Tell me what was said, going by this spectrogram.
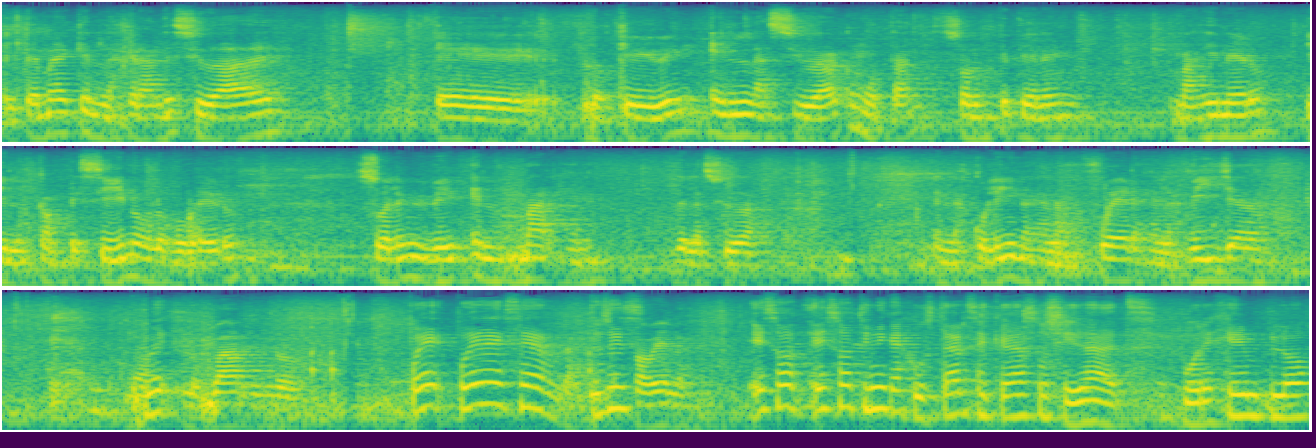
El tema de que en las grandes ciudades eh, los que viven en la ciudad como tal son los que tienen más dinero y los campesinos, los obreros, suelen vivir en los márgenes de la ciudad, en las colinas, en las afueras, en las villas, los barrios. Puede, puede ser, entonces eso, eso tiene que ajustarse a cada sociedad. Por ejemplo,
